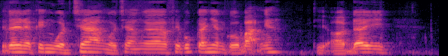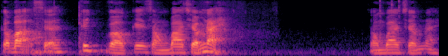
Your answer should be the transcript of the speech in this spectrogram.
Thì đây là cái nguồn trang của trang uh, Facebook cá nhân của các bạn nhé. Thì ở đây các bạn sẽ kích vào cái dòng ba chấm này. Dòng ba chấm này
